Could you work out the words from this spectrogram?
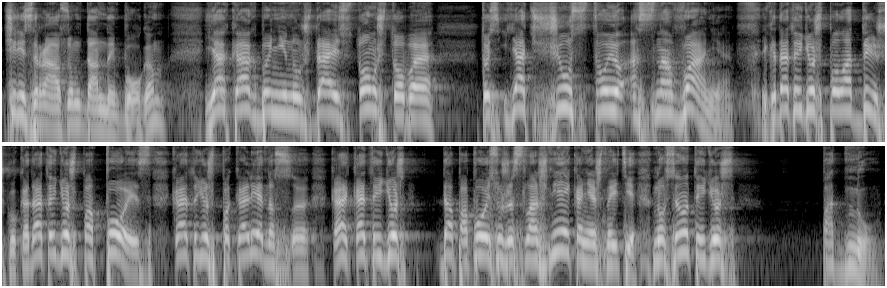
через разум, данный Богом, я как бы не нуждаюсь в том, чтобы... То есть я чувствую основание. И когда ты идешь по лодыжку, когда ты идешь по пояс, когда ты идешь по колено, э, когда, когда ты идешь, да, по пояс уже сложнее, конечно, идти, но все равно ты идешь по дну.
